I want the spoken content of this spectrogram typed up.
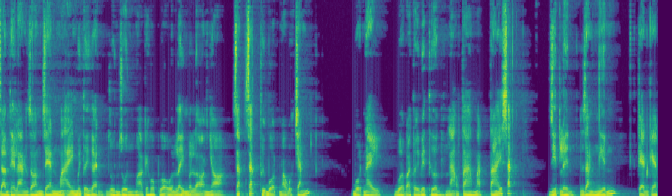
Đám thể làng gión rén mãi mới tới gần, Run run mở cái hộp gỗ, Lấy một lọ nhỏ, Rắc rắc thứ bột màu trắng. Bột này vừa vào tới vết thương, Lão ta mặt tái sắc Giết lên, răng nghiến, Kèn kẹt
